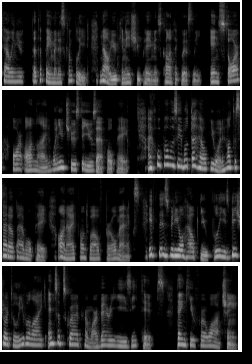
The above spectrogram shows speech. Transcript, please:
telling you that the payment is complete. Now you can issue payments contactlessly in store or online when you choose to use Apple Pay. I hope I was able to help you on how to set up Apple Pay on iPhone 12 Pro Max. If this video helped you, please be sure to leave a like and subscribe for more very easy tips. Thank you for watching.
